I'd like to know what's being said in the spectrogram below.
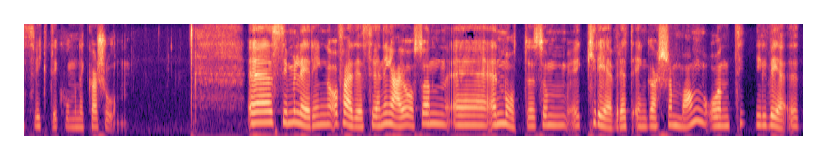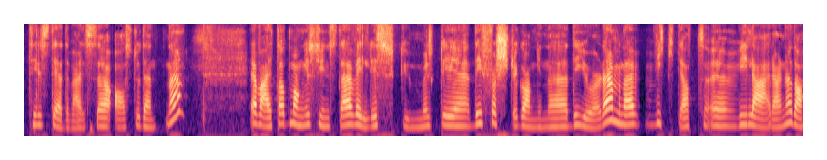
svikt i kommunikasjonen. Stimulering og ferdighetstrening er jo også en, en, måte som krever et engasjement og en tilstedeværelse av studentene. Jeg veit at mange syns det er veldig skummelt de, de, første gangene de gjør det, men det er viktig at uh, vi lærerne da,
